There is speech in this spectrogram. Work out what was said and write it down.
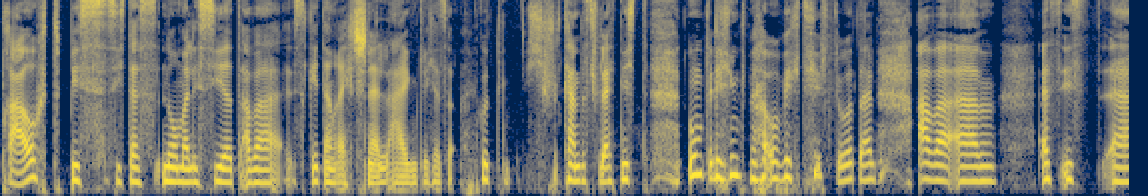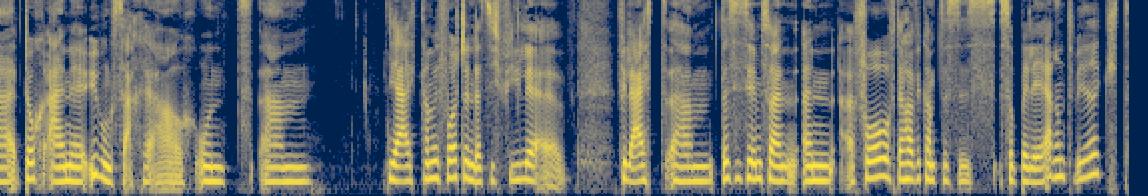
braucht, bis sich das normalisiert. Aber es geht dann recht schnell eigentlich. Also gut, ich kann das vielleicht nicht unbedingt mehr objektiv beurteilen, aber ähm, es ist äh, doch eine Übungssache auch. Und ähm, ja, ich kann mir vorstellen, dass sich viele äh, vielleicht, ähm, das ist eben so ein, ein Vorwurf, der häufig kommt, dass es so belehrend wirkt.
